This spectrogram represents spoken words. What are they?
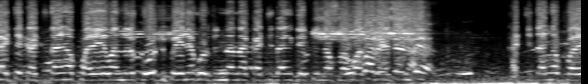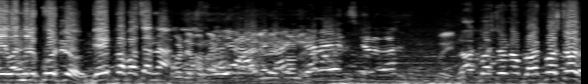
అయితే ఖచ్చితంగా పదిహేను వందల కోట్లు పైన కొడుతుందన్న ఖచ్చితంగా చెప్తున్నా ప్రభాస్. ఖచ్చితంగా పదిహేను వందల కోట్లు జై ప్రభాస్ అన్న బ్లాక్ బస్టర్ నా బ్లాక్ బస్టర్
